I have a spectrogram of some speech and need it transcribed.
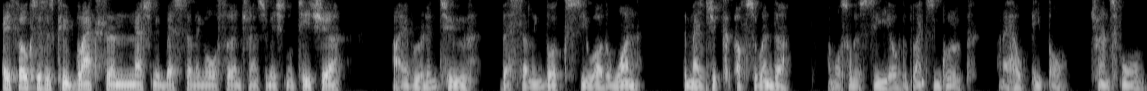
Hey, folks, this is Kute Blackson, nationally best-selling author and transformational teacher. I have written two best-selling books, You Are the One, The Magic of Surrender. I'm also the CEO of the Blackson Group, and I help people transform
